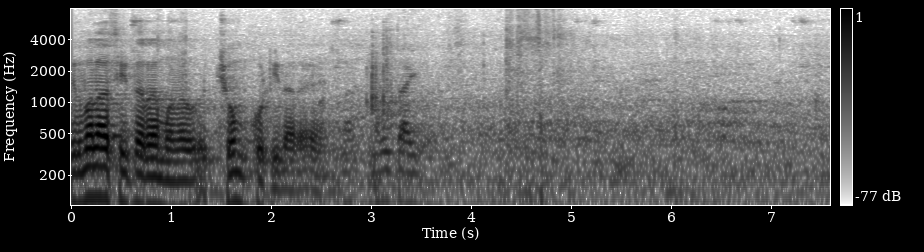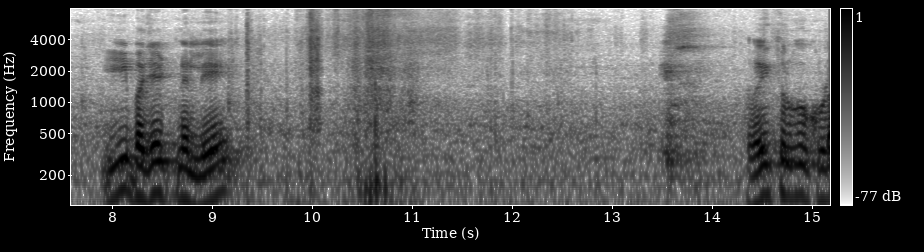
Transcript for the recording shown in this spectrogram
ನಿರ್ಮಲಾ ಸೀತಾರಾಮನ್ ಅವರು ಚೋಂಪು ಕೊಟ್ಟಿದ್ದಾರೆ. ಈ ಬಜೆಟ್ನಲ್ಲಿ ರೈತರಿಗೂ ಕೂಡ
